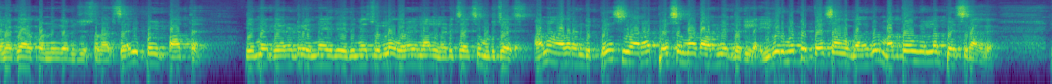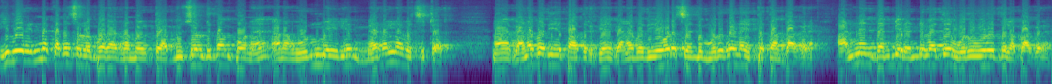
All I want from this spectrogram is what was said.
எனக்காக பண்ணுங்க அப்படின்னு சொன்னார். சரி போய் பார்த்தேன். என்ன கேரக்டர் என்ன இது எதுவுமே சொல்ல ஒரே நாள் நடிச்சாச்சு முடிச்சாச்சு. ஆனா அவர் அங்க பேசுவாரா பேச மாட்டாருன்னே தெரியல. இவர் மட்டும் பேசாம உட்காந்துக்கிற மற்றவங்க எல்லாம் பேசுறாங்க. இவர் என்ன கதை சொல்ல போறாரு நம்ம கிட்ட அப்படின்னு சொல்லிட்டு தான் போனேன். ஆனா உண்மையிலே மிரல வச்சுட்டார். நான் கணபதியை பார்த்துருக்கேன். கணபதியோட சேர்ந்து முருகனை இப்பதான் பார்க்குறேன். அண்ணன் தம்பி ரெண்டு பேர்த்தையும் ஒரு உருவத்தில் பார்க்குறேன்.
